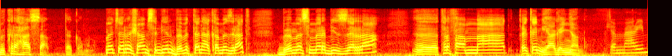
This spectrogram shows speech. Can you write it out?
ምክር ሀሳብ ጠቀሙ ነው። መጨረሻም ስንዴን በብተና ከመዝራት በመስመር ቢዘራ ትርፋማ ጥቅም ያገኛሉ። ተጨማሪም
